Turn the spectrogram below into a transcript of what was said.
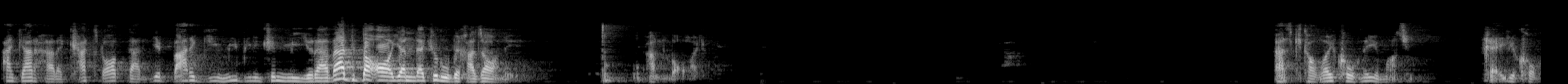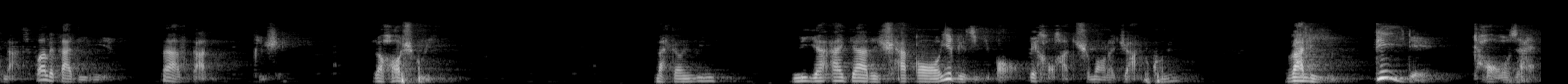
اگر حرکت را در یه برگی می‌بینی که می‌رود به آینده که رو به خزانه. الله. از کتاب های کهنه ماسی خیلی کهنه است. ولی قدیمیه. نه از قدیم. پیشه. رهاش کنید مثلا می‌بینید میگه اگر شقایق زیبا بخواهد شما را جلب کنه ولی دید تازه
